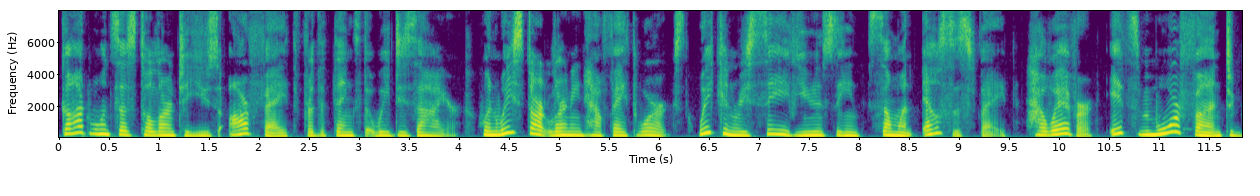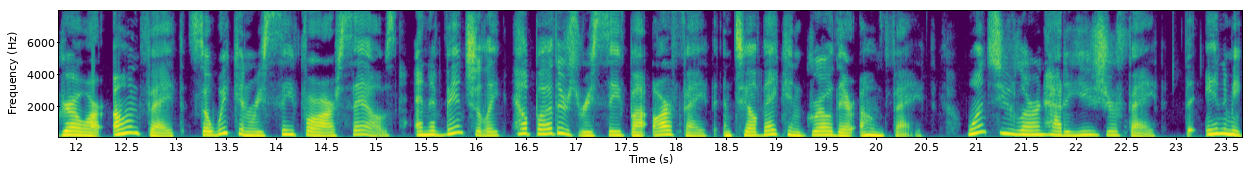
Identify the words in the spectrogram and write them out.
God wants us to learn to use our faith for the things that we desire. When we start learning how faith works, we can receive using someone else's faith. However, it's more fun to grow our own faith so we can receive for ourselves and eventually help others receive by our faith until they can grow their own faith. Once you learn how to use your faith, the enemy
